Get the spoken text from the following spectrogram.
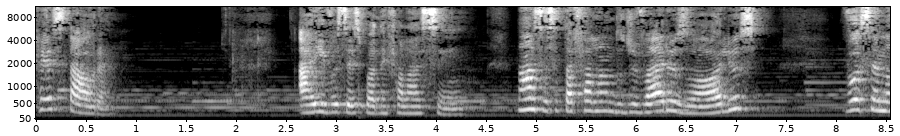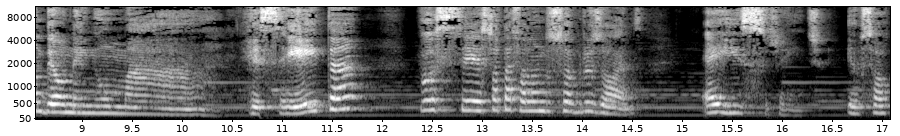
restaura. Aí vocês podem falar assim: nossa, você está falando de vários óleos, você não deu nenhuma receita, você só está falando sobre os óleos. É isso, gente. Eu só,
